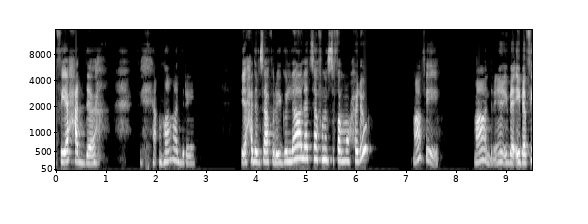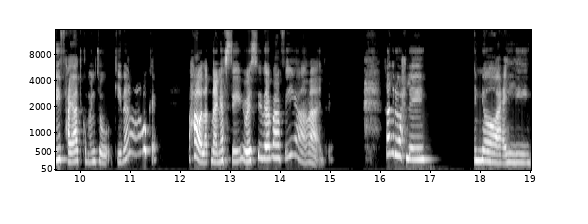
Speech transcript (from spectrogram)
في أحد ما أدري. في أحد مسافر ويقول لا لا تسافرون السفر مو حلو. ما في ما أدري. إذا إذا في في حياتكم أنتوا كذا okay. بحاول أقنع نفسي بس إذا ما في ما أدري. خلينا نروح لي النوع اللي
